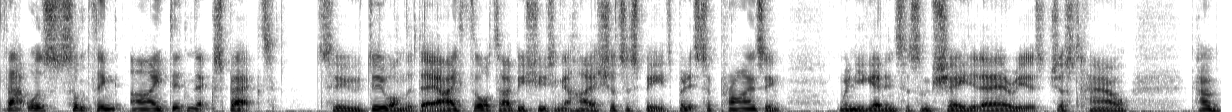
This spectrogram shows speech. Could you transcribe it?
that was something I didn't expect to do on the day. I thought I'd be shooting at higher shutter speeds, but it's surprising when you get into some shaded areas just how how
